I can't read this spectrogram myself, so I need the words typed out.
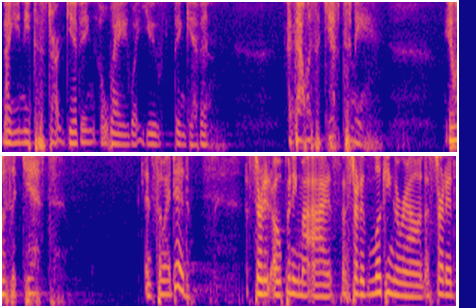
Now you need to start giving away what you've been given. And that was a gift to me. It was a gift. And so I did. I started opening my eyes. I started looking around. I started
